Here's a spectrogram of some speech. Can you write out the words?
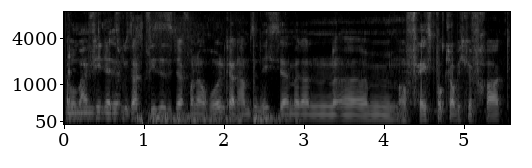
Wobei viele jetzt gesagt, wie sie sich davon erholen kann, haben sie nicht. Sie haben mir dann ähm, auf Facebook, glaube ich, gefragt,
